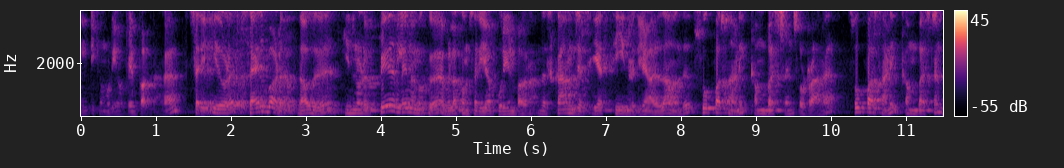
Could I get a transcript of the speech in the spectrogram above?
நீட்டிக்க முடியும் அப்படின்னு பார்க்குறாங்க. சரி இதோட செயல்பாடு அதாவது இதனோட பேர்லேயே நமக்கு விளக்கம் சரியாக புரியும்னு பார்க்குறேன் அந்த ஸ்கிராம் ஜெட் எஸ்சி இருக்கு இல்லையா அதுதான் வந்து சூப்பர்சானிக் கம்பஸ்டன் சொல்கிறாங்க சூப்பர் சானிக் கம்பஸ்டன்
